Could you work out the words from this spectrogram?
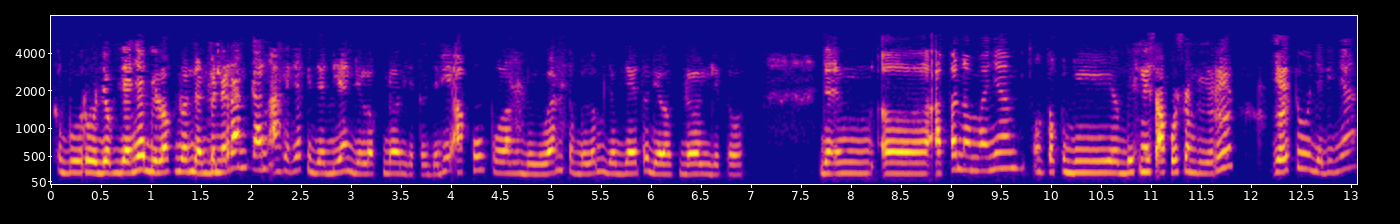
keburu Jogjanya di lockdown dan beneran kan akhirnya kejadian di lockdown gitu. Jadi aku pulang duluan sebelum Jogja itu di lockdown gitu. Dan uh, apa namanya untuk di bisnis aku sendiri yaitu jadinya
